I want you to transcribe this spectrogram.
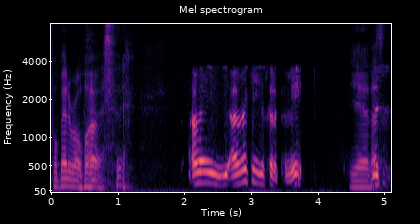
for better or worse. I mean, I reckon you just got to commit. yeah, that's Just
